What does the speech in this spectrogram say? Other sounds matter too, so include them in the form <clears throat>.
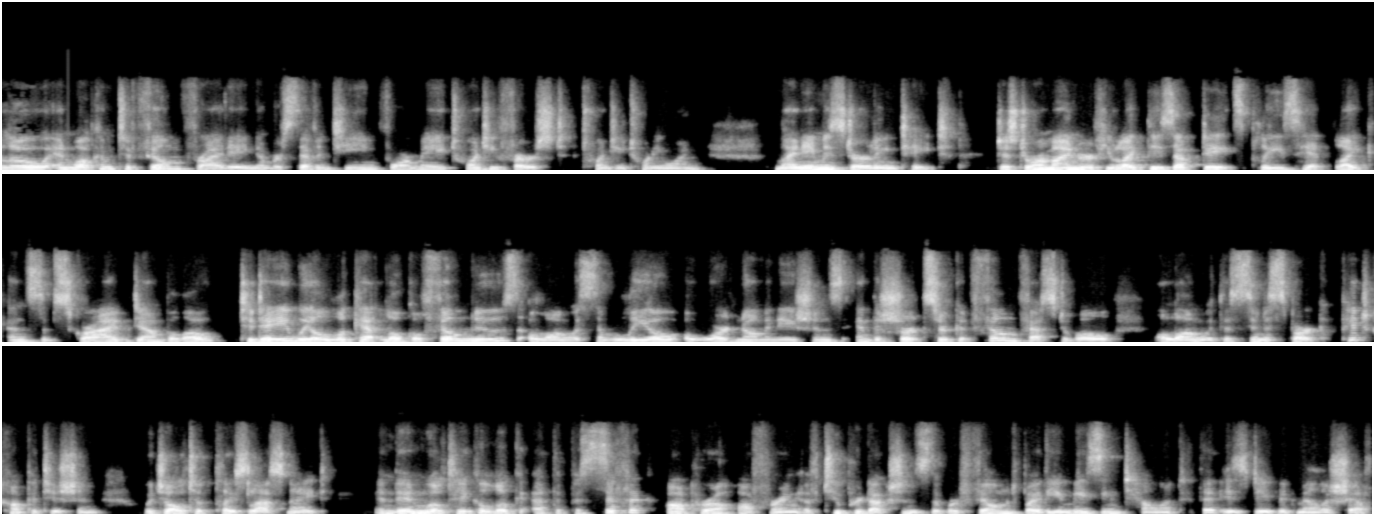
Hello and welcome to Film Friday, number 17 for May 21st, 2021. My name is Darlene Tait. Just a reminder, if you like these updates, please hit like and subscribe down below. Today, we'll look at local film news along with some Leo Award nominations and the Short Circuit Film Festival, along with the Cinespark pitch competition, which all took place last night and then we'll take a look at the Pacific Opera offering of two productions that were filmed by the amazing talent that is David Malysheff.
